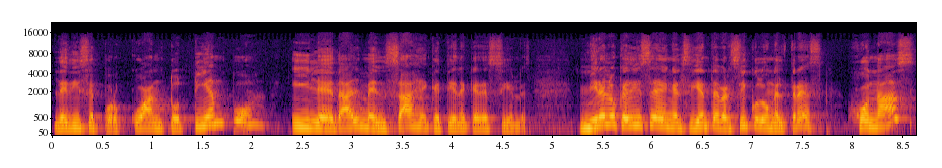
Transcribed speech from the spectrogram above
le dice por cuánto tiempo y le da el mensaje que tiene que decirles. Mire lo que dice en el siguiente versículo, en el 3. Jonás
